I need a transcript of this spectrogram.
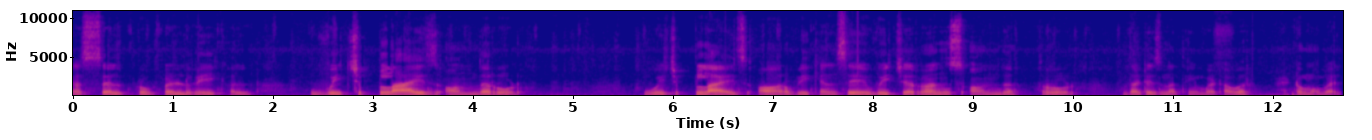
a self-propelled vehicle which plies on the road. Which plies or we can say which runs on the road. That is nothing but our automobile.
